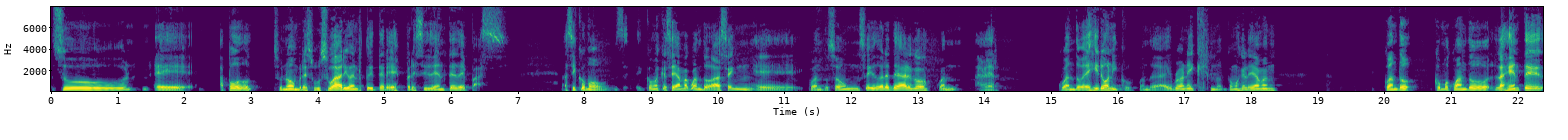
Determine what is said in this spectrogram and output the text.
su eh, apodo, su nombre, su usuario en Twitter es Presidente de Paz. Así como, ¿cómo es que se llama cuando hacen, eh, cuando son seguidores de algo? Cuando, a ver, cuando es irónico, cuando ironic, ¿cómo es que le llaman? Cuando como cuando la gente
